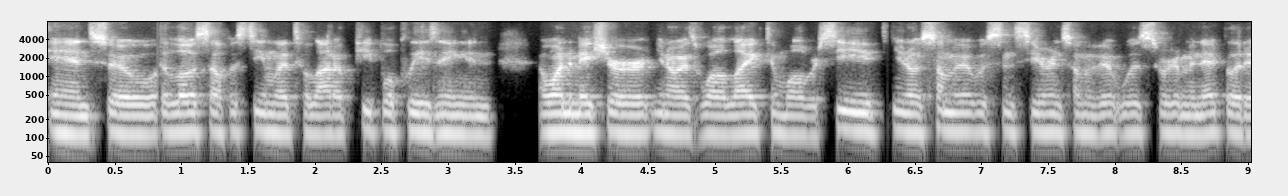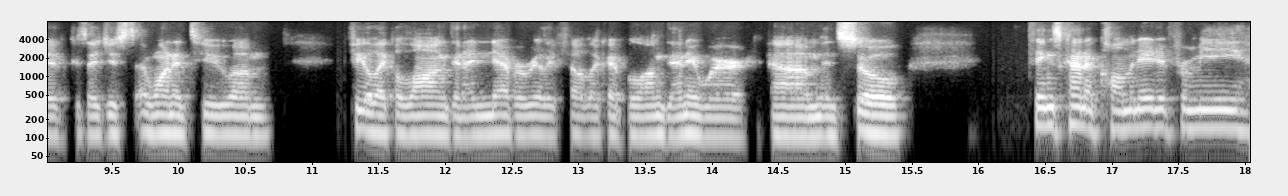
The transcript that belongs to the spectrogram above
and so the low self-esteem led to a lot of people pleasing and I wanted to make sure, you know, I was well liked and well received. You know, some of it was sincere and some of it was sort of manipulative because I just I wanted to um, feel like belonged, and I never really felt like I belonged anywhere. Um, and so things kind of culminated for me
